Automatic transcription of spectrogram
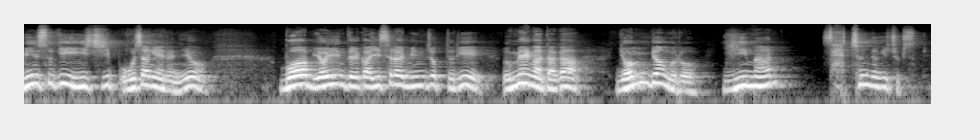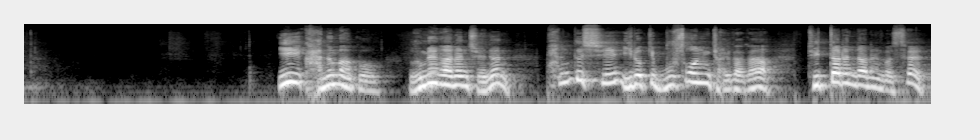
민수기 25장에는요. 모압 여인들과 이스라엘 민족들이 음행하다가 연병으로 2만 4천 명이 죽습니다. 이 간음하고 음행하는 죄는 반드시 이렇게 무서운 결과가 뒤따른다는 것을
